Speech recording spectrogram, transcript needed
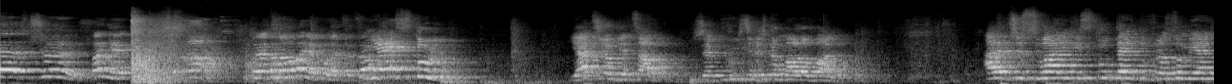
jest krzyż? Panie! To ja do malowania polecę, co? Nie stój! Ja ci obiecałem, że pójdziesz do malowania. Ale przysłali mi studentów, rozumiesz?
